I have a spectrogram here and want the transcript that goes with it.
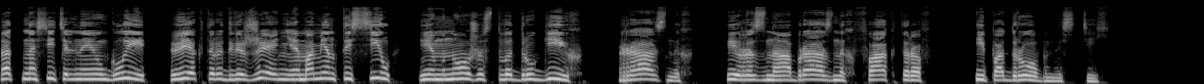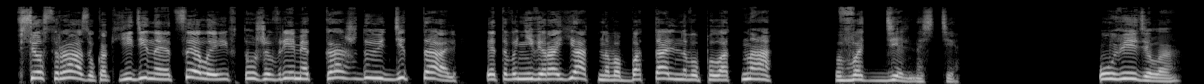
относительные углы, векторы движения, моменты сил и множество других, разных и разнообразных факторов и подробностей. Все сразу, как единое целое, и в то же время каждую деталь этого невероятного батального полотна в отдельности. Увидела,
